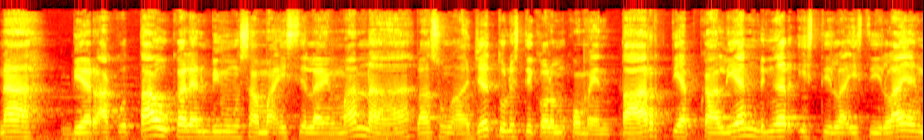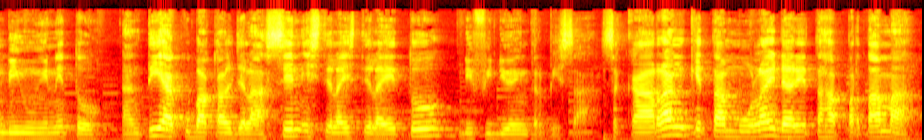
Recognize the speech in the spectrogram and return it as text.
Nah, biar aku tahu kalian bingung sama istilah yang mana, langsung aja tulis di kolom komentar tiap kalian dengar istilah-istilah yang bingungin itu. Nanti aku bakal jelasin istilah-istilah itu di video yang terpisah. Sekarang kita mulai dari tahap pertama,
